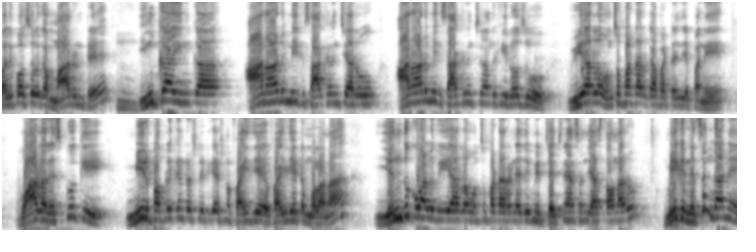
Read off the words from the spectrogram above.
బలిపశులుగా మారుంటే ఇంకా ఇంకా ఆనాడు మీకు సహకరించారు. ఆనాడు మీకు సహకరించినందుకు ఈరోజు వీఆర్లో ఉంచబడ్డారు కాబట్టి అని చెప్పని వాళ్ళ రెస్క్యూకి మీరు పబ్లిక్ ఇంట్రెస్ట్ లిటిగేషన్ ఫైల్ చే ఫైల్ చేయటం మూలన ఎందుకు వాళ్ళు వీఆర్లో ఉంచబడ్డారనేది మీరు చర్చనీయాంశం చేస్తూ ఉన్నారు. మీకు నిజంగానే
